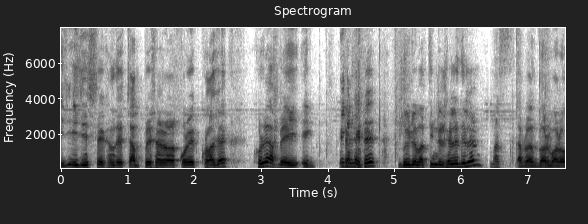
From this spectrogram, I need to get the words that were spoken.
এই যে এই জিনিসটা এখান থেকে চাপ প্রেশার করে খোলা যায় খুলে আপনি এই এই এটা কেটে দুইটা বা তিনটে ঠেলে দিলেন বাস। আপনার দশ বারো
